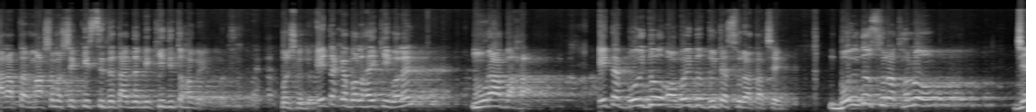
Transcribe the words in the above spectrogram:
আর আপনার মাসে মাসে কিস্তিতে তাদেরকে কি দিতে হবে? পরিষ্কৃত এটাকে বলা হয় কি বলেন? মুরাবাহা। এটা বৈধ, অবৈধ দুইটা সুরাত আছে। বৈধ সুরাত হলো যে,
